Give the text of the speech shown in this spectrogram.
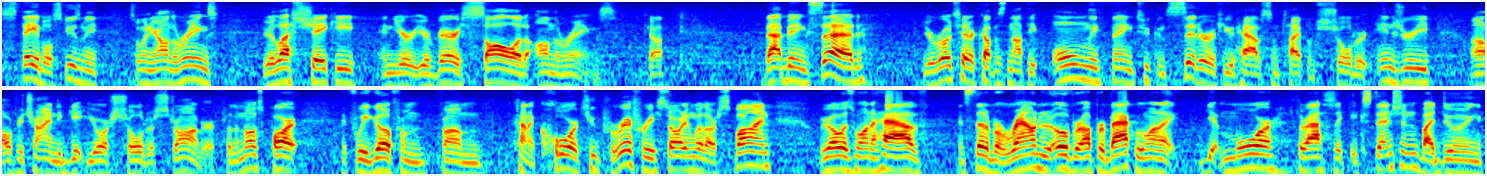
stable, excuse me, so when you're on the rings, you're less shaky and you're, you're very solid on the rings. Okay? That being said, your rotator cuff is not the only thing to consider if you have some type of shoulder injury uh, or if you're trying to get your shoulder stronger. For the most part, if we go from, from kind of core to periphery, starting with our spine, we always want to have Instead of a rounded over upper back, we want to get more thoracic extension by doing you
